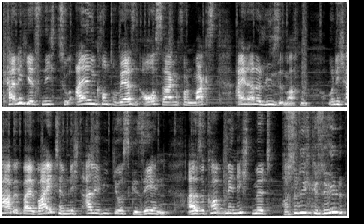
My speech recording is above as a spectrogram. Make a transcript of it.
kann ich jetzt nicht zu allen kontroversen Aussagen von Max eine Analyse machen. Und ich habe bei weitem nicht alle Videos gesehen. Also kommt mir nicht mit, hast du nicht gesehen,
